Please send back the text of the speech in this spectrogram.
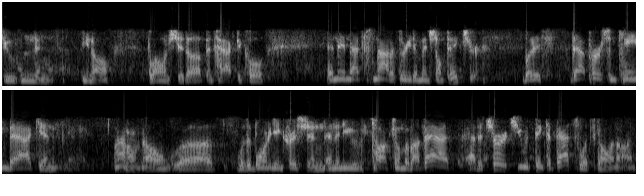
shooting and you know blowing shit up and tactical, and then that's not a three dimensional picture. But if that person came back and I don't know, uh, was a born again Christian, and then you talk to them about that at a church, you would think that that's what's going on,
